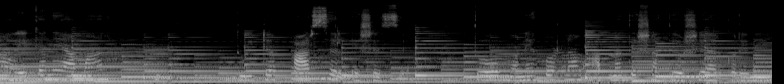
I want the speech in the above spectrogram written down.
আর এখানে আমার দুইটা পার্সেল এসেছে। তো মনে করলাম আপনাদের সাথেও শেয়ার করে নিই।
